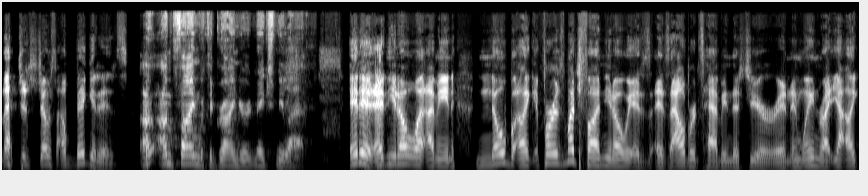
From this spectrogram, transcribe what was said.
that just shows how big it is. I'm fine with the grinder. It makes me laugh. It is, and you know what? I mean, no, like for as much fun, you know, as as Albert's having this year, and, and Wainwright, yeah, like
